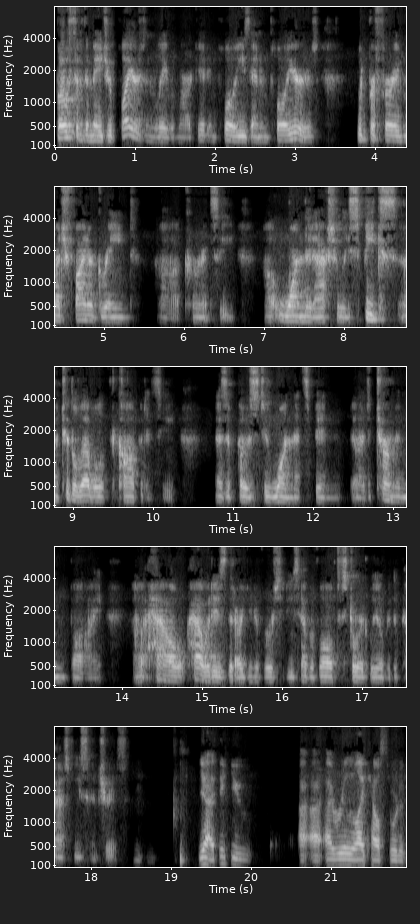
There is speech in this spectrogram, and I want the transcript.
both of the major players in the labor market, employees and employers, would prefer a much finer grained uh, currency, uh, one that actually speaks uh, to the level of the competency, as opposed to one that's been uh, determined by uh, how how it is that our universities have evolved historically over the past few centuries. Mm-hmm. Yeah, I think you. I, I, really like how sort of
